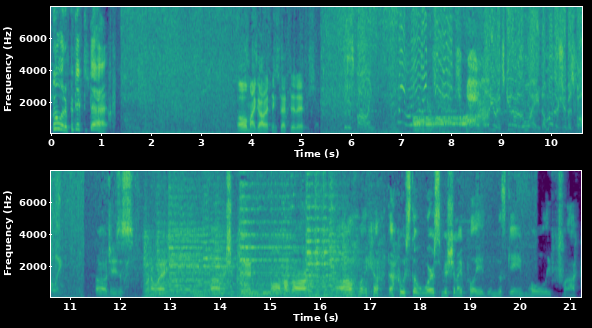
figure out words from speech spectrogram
Who would have predicted that? Oh my god, I think that did it. It is falling. Oh. All units, get out of the way. The mothership is falling. Oh, Jesus. Run away. Oh, mission cleared. Oh my god. Oh my god. That was the worst mission I played in this game. Holy fuck.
